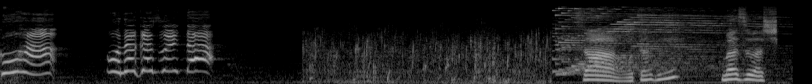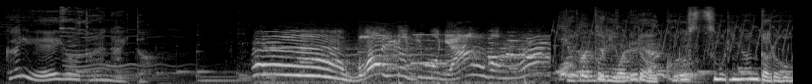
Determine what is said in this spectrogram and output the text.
ご飯お腹すいたさあお食べまずはしっかり栄養を取らないとやっぱり俺らを殺すつもりなんだろうはい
